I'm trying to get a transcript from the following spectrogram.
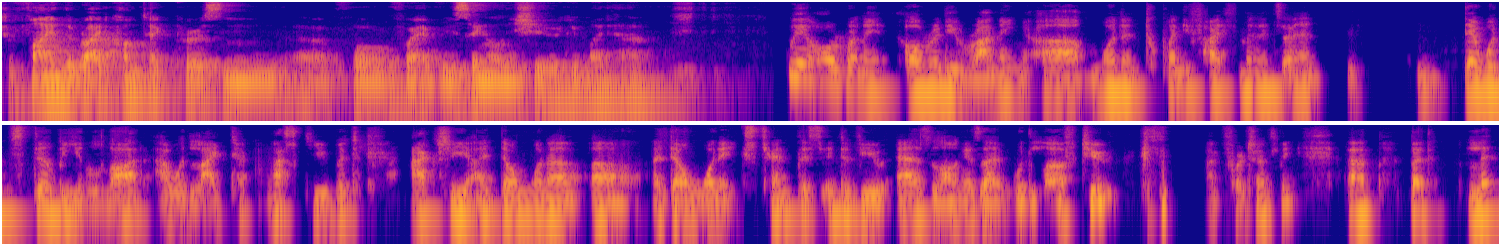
to find the right contact person uh, for for every single issue you might have. We are already already running uh, more than twenty five minutes, and there would still be a lot I would like to ask you, but actually I don't wanna uh, I don't wanna extend this interview as long as I would love to, unfortunately. Um, but let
